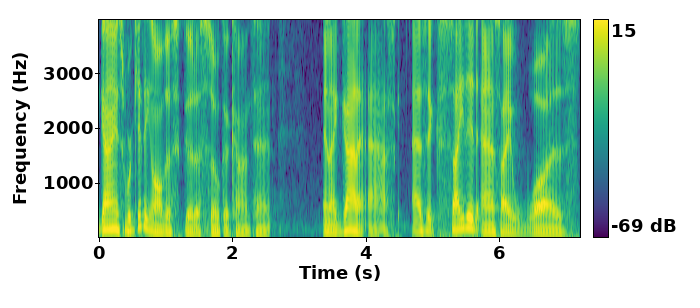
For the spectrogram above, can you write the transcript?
guys, we're getting all this good Ahsoka content, and I gotta ask, as excited as I was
